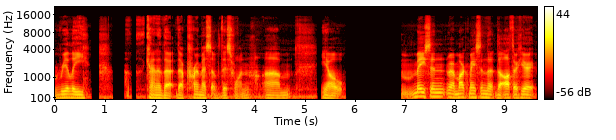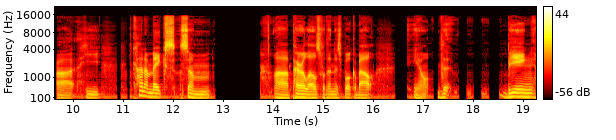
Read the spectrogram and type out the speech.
really kind of the, the premise of this one. Um, you know, Manson, uh, Mark Mason, the, the author here, uh, he kind of makes some uh, parallels within this book about, you know, the being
